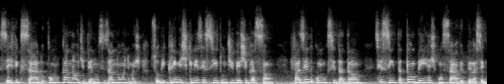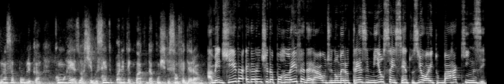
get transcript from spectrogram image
ser fixado como um canal de denúncias anônimas sobre crimes que necessitam de investigação, fazendo com que o cidadão se sinta também responsável pela segurança pública, como reza o artigo 144 da Constituição Federal. A medida é garantida por Lei Federal de número 13.608-15,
